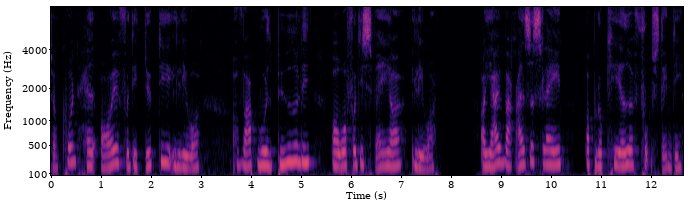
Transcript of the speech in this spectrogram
som kun havde øje for de dygtige elever og var modbydelig over for de svagere elever. Og jeg var redselslagen og blokerede fuldstændig.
